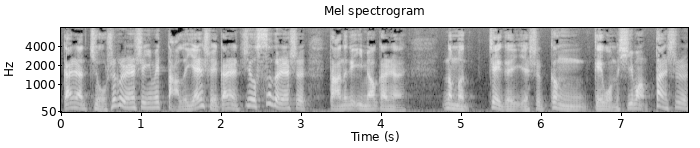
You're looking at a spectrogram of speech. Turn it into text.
感染，九十个人是因为打了盐水感染，只有四个人是打那个疫苗感染，那么这个也是更给我们希望。但是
